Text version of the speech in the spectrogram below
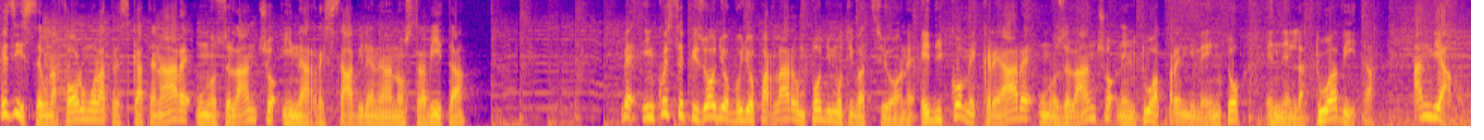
Esiste una formula per scatenare uno slancio inarrestabile nella nostra vita? Beh, in questo episodio voglio parlare un po' di motivazione e di come creare uno slancio nel tuo apprendimento e nella tua vita. Andiamo!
